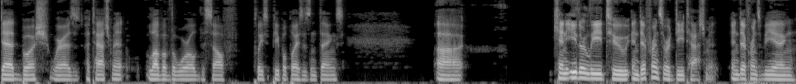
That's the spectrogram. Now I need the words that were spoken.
dead bush. Whereas attachment, love of the world, the self, place, people, places, and things, uh, can either lead to indifference or detachment. Indifference being,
